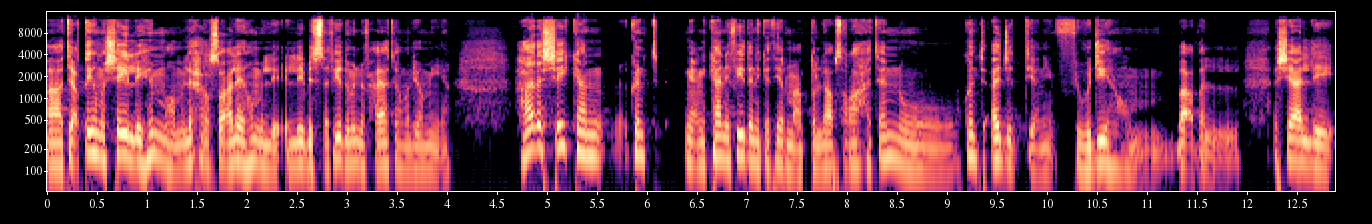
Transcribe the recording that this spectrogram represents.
آه، تعطيهم الشيء اللي يهمهم اللي يحرصوا عليه هم اللي, اللي بيستفيدوا منه في حياتهم اليومية هذا الشيء كان كنت يعني كان يفيدني كثير مع الطلاب صراحة وكنت أجد يعني في وجيههم بعض الأشياء اللي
